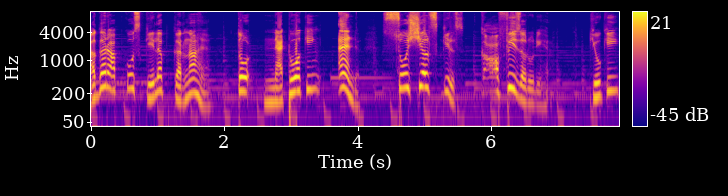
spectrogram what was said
अगर आपको स्केल अप करना है तो नेटवर्किंग एंड सोशल स्किल्स काफ़ी ज़रूरी है, क्योंकि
